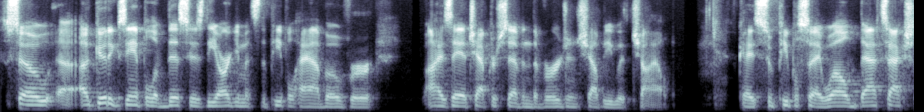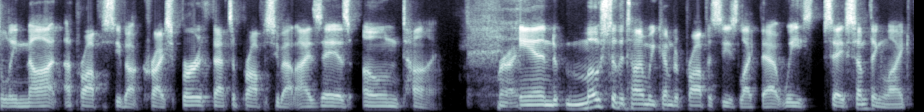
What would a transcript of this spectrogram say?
So, uh, a good example of this is the arguments that people have over Isaiah chapter 7 the virgin shall be with child. Okay, so people say, well, that's actually not a prophecy about Christ's birth, that's a prophecy about Isaiah's own time. Right. And most of the time we come to prophecies like that, we say something like,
